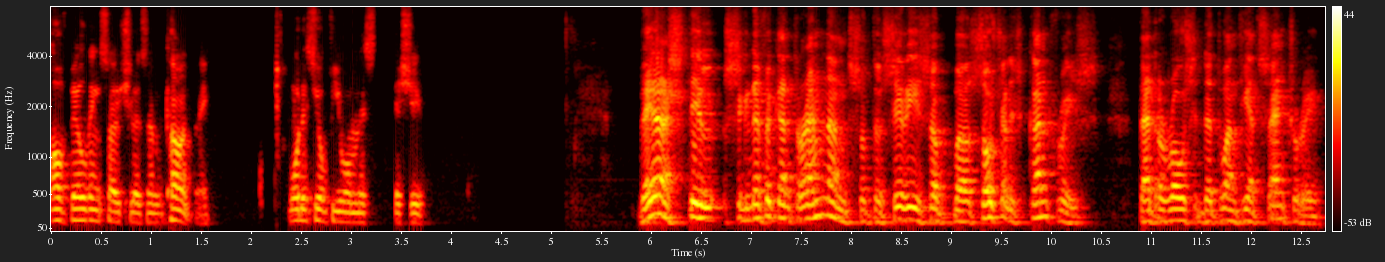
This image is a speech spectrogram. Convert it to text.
of building socialism currently. What is your view on this issue? There are still significant remnants of the series of uh, socialist countries that arose in the 20th century.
